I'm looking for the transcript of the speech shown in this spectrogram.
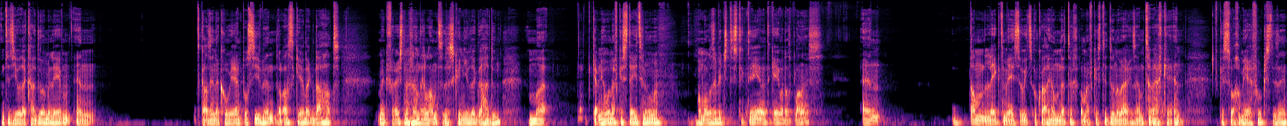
om te zien wat ik ga doen in mijn leven. En het kan zijn dat ik gewoon weer impulsief ben. De laatste keer dat ik dat had, ben ik verhuisd naar een ander land. Dus ik weet niet of ik dat ga doen. Maar ik heb nu gewoon even tijd genomen om alles een beetje te structureren en te kijken wat het plan is. En dan lijkt mij zoiets ook wel heel nuttig om even te doen, om ergens aan te werken en even wat meer gefocust te zijn.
